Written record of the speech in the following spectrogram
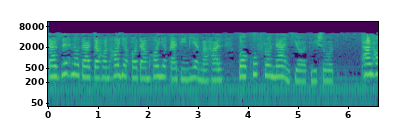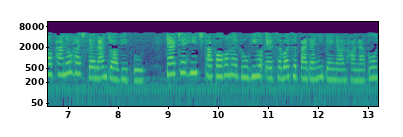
در ذهن و در دهانهای آدمهای قدیمی محل با کفر و ننگ یاد می‌شد. تنها پناهش فعلا جاوید بود. گرچه هیچ تفاهم روحی و ارتباط بدنی بین آنها نبود،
